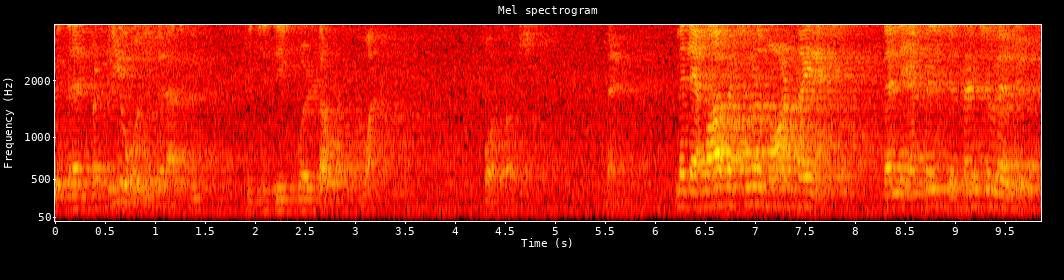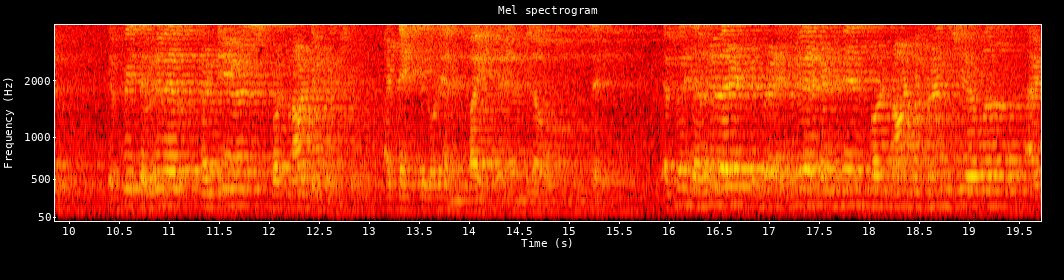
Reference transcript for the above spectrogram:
with respect to u only we are asking, which is equal to 1. Fourth option. Then let f of x equal mod sin x. Then f is differentiable everywhere. f is everywhere continuous but not differentiable. At x equal to n where n belongs to z. f is everywhere different, everywhere continuous but not differentiable at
